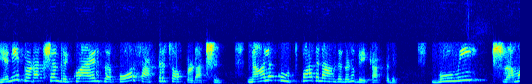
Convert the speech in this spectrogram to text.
Any production requires four factors of production ನಾಲ್ಕು ಉತ್ಪಾದನಾಂಗಗಳು ಬೇಕಾಗ್ತದೆ. ಭೂಮಿ ಶ್ರಮ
